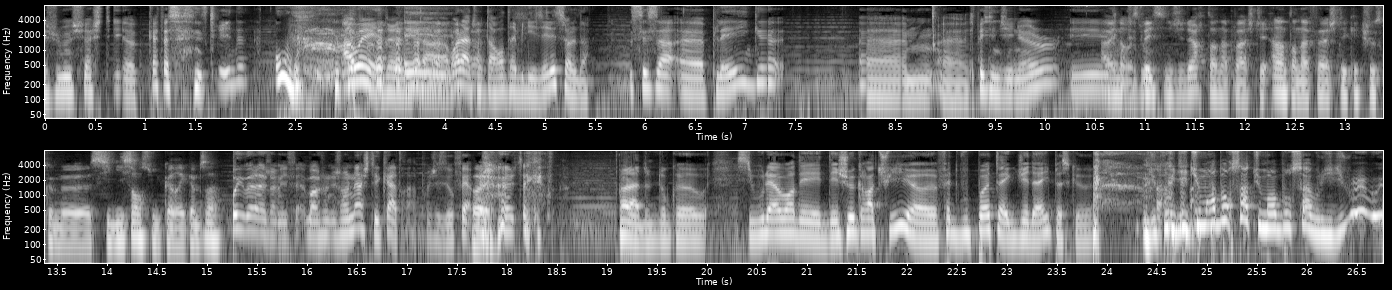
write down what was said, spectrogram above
je me suis acheté 4 Assassin's Creed. Ouf Ah ouais, voilà, toi t'as rentabilisé les soldes. C'est ça, euh, Plague, euh, euh, Space Engineer et... Ah oui, non, Space Engineer, t'en as pas acheté un, t'en as fait acheter quelque chose comme 6 licences, une connerie comme ça. Oui, voilà, j'en ai fait. Bon, j'en- j'en ai acheté 4, après je les ai offerts. Ouais. Voilà, donc, donc, euh, si vous voulez avoir des, des jeux gratuits, euh, faites-vous pote avec Jedi parce que du coup il dit tu me rembourses ça, tu me rembourses ça. Vous lui dites oui, oui,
